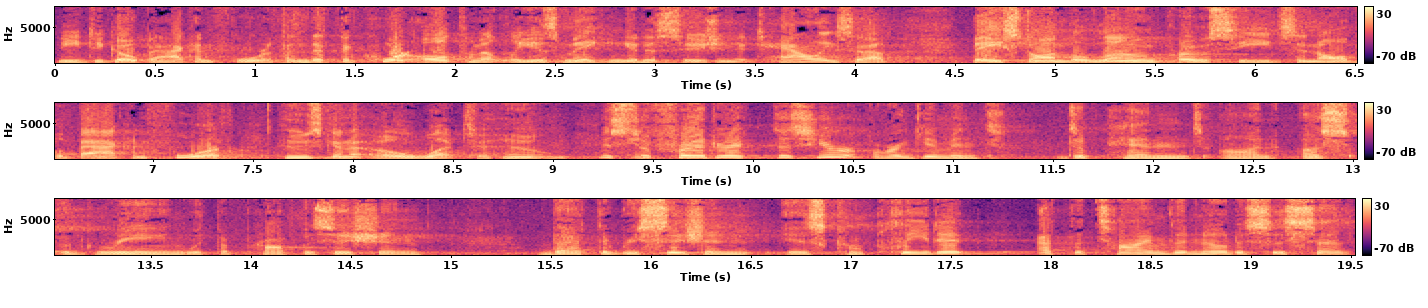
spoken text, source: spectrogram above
need to go back and forth, and that the court ultimately is making a decision It tallies up based on the loan proceeds and all the back and forth who's going to owe what to whom. Mr. Frederick, does your argument depend on us agreeing with the proposition that the rescission is completed at the time the notice is sent?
